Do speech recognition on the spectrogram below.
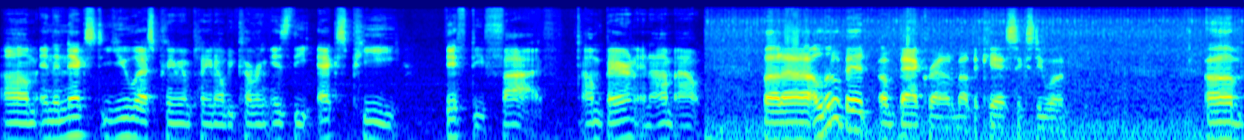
Um, and the next U.S. premium plane I'll be covering is the XP-55. I'm Baron, and I'm out. But uh, a little bit of background about the KI-61. Um,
